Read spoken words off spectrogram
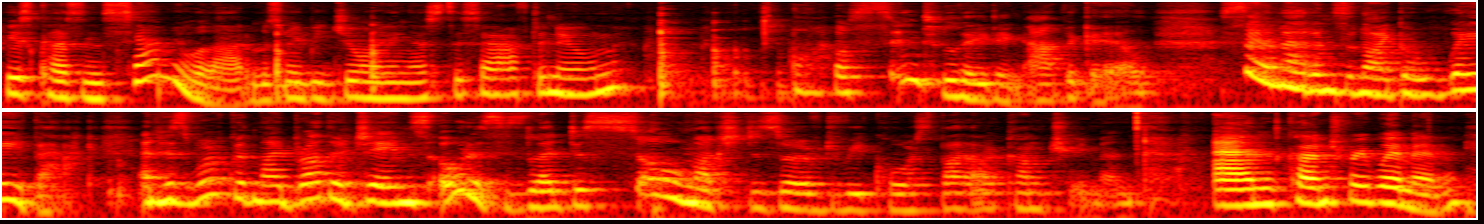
his cousin Samuel Adams may be joining us this afternoon. Oh, how scintillating, Abigail. Sam Adams and I go way back, and his work with my brother James Otis has led to so much deserved recourse by our countrymen. And countrywomen.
